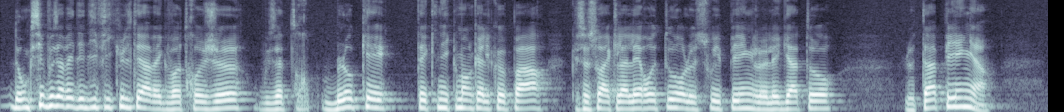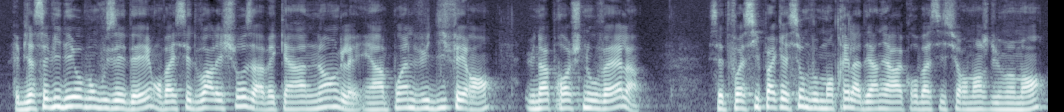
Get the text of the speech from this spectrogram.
Donc si vous avez des difficultés avec votre jeu, vous êtes bloqué techniquement quelque part, que ce soit avec l'aller-retour, le sweeping, le legato, le tapping, eh bien ces vidéos vont vous aider. On va essayer de voir les choses avec un angle et un point de vue différent, une approche nouvelle. Cette fois-ci, pas question de vous montrer la dernière acrobatie sur manche du moment.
